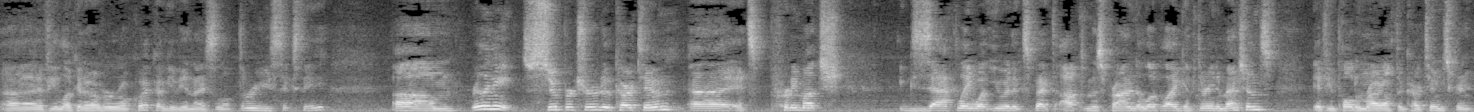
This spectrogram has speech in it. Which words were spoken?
Uh, if you look it over real quick, I'll give you a nice little 360. Um, really neat. Super true to the cartoon. Uh, it's pretty much exactly what you would expect Optimus Prime to look like in three dimensions if you pulled him right off the cartoon screen,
